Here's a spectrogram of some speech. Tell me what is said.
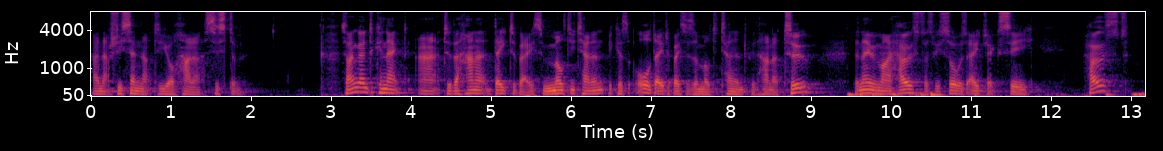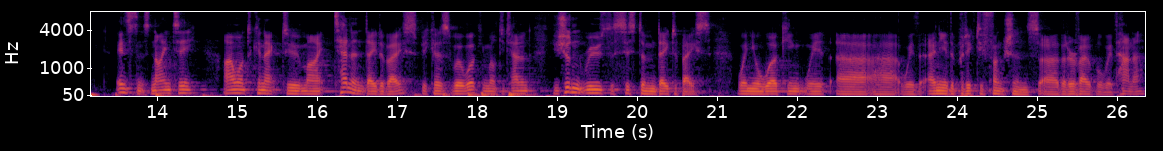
and actually send that to your HANA system. So I'm going to connect uh, to the HANA database multi-tenant because all databases are multi-tenant with HANA 2. The name of my host, as we saw, was HXE host, instance 90. I want to connect to my tenant database because we're working multi-tenant. You shouldn't use the system database when you're working with, uh, uh, with any of the predictive functions uh, that are available with HANA.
